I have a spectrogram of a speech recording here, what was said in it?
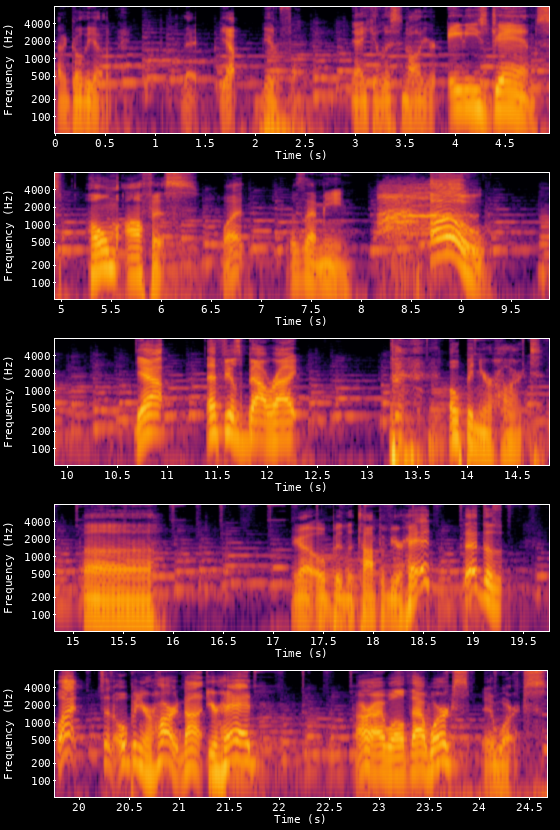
Gotta go the other way. There. Yep, beautiful. Now you can listen to all your 80s jams. Home office. What? What does that mean? Oh! Yeah, that feels about right. open your heart. Uh, I gotta open the top of your head? That does What? It said open your heart, not your head. All right, well, if that works, it works.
